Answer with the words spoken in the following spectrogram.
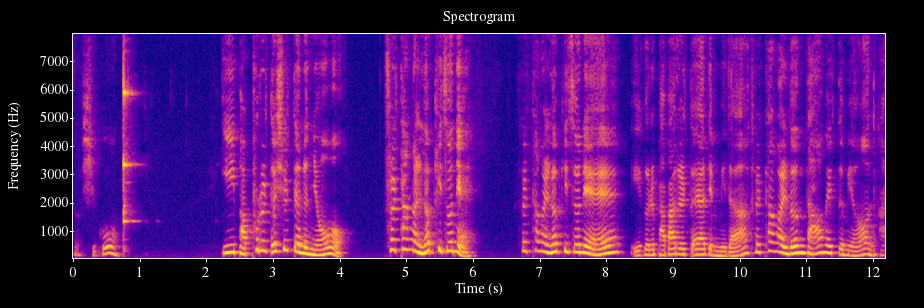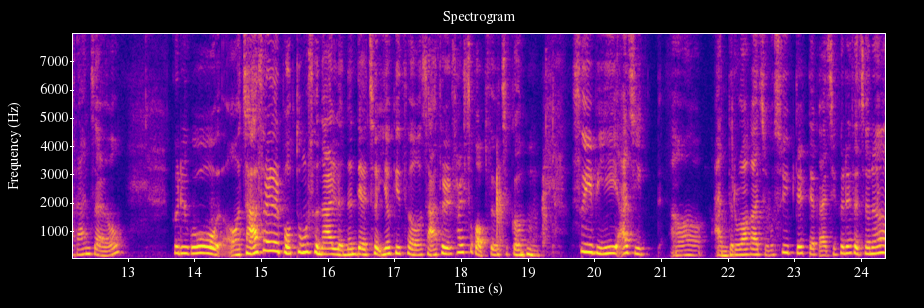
넣으시고 이 밥풀을 뜨실 때는요, 설탕을 넣기 전에, 설탕을 넣기 전에 이거를 밥알을 떠야 됩니다. 설탕을 넣은 다음에 뜨면 가라앉아요. 그리고 어, 잣을 보통 선알 넣는데 저 여기서 잣을 살 수가 없어요. 지금 수입이 아직 어, 안 들어와 가지고 수입될 때까지 그래서 저는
